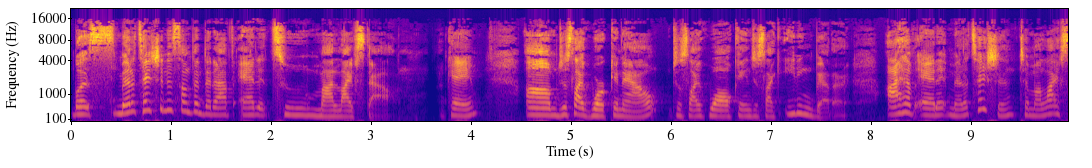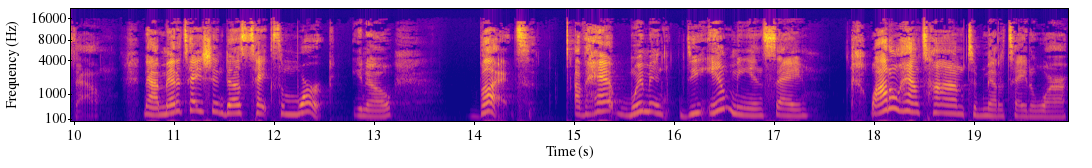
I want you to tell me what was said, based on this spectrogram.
But meditation is something that I've added to my lifestyle. Okay. Um, just like working out, just like walking, just like eating better. I have added meditation to my lifestyle. Now, meditation does take some work, you know, but I've had women DM me and say, well, I don't have time to meditate or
